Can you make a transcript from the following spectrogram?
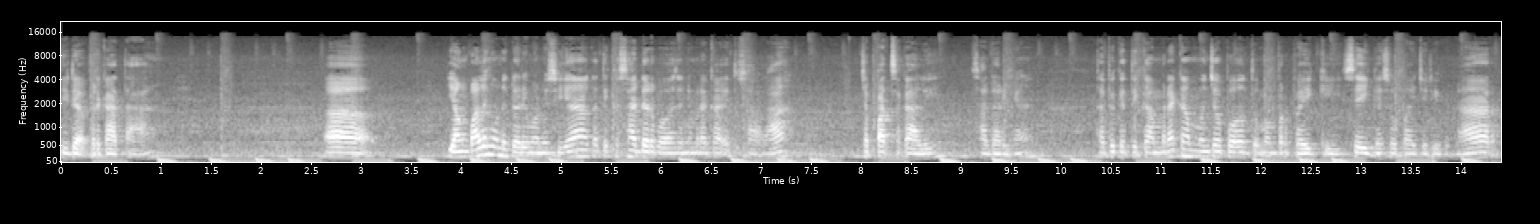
tidak berkata uh, yang paling unik dari manusia ketika sadar bahwasanya mereka itu salah cepat sekali sadarnya tapi ketika mereka mencoba untuk memperbaiki sehingga supaya jadi benar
